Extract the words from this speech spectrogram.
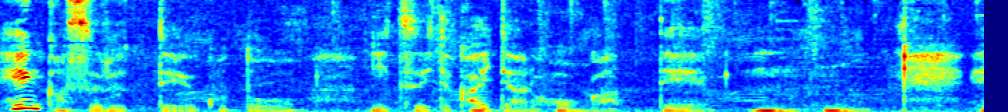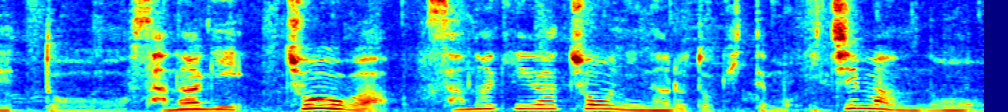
変化するっていうことをについて書いてある本があって、うんうん、えっとさなぎ蝶がさなぎが蝶になる時ってもう一番の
